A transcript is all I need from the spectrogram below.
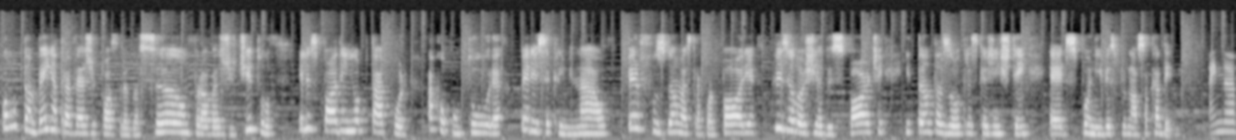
como também através de pós-graduação, provas de título, eles podem optar por acupuntura, perícia criminal, perfusão extracorpórea, fisiologia do esporte e tantas outras que a gente tem é, disponíveis para o nosso acadêmico. Ainda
